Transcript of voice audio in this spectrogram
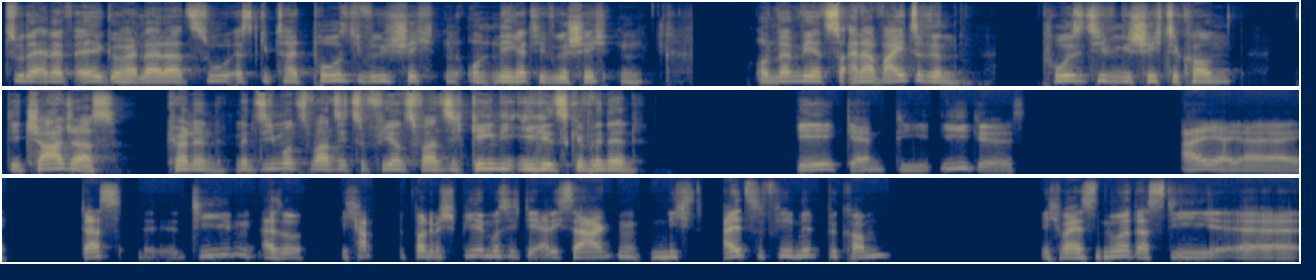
Zu der NFL gehört leider dazu, es gibt halt positive Geschichten und negative Geschichten. Und wenn wir jetzt zu einer weiteren positiven Geschichte kommen, die Chargers können mit 27 zu 24 gegen die Eagles gewinnen. Gegen die Eagles. Eieiei. Das äh, Team, also ich habe vor dem Spiel, muss ich dir ehrlich sagen, nicht allzu viel mitbekommen. Ich weiß nur, dass die, äh,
